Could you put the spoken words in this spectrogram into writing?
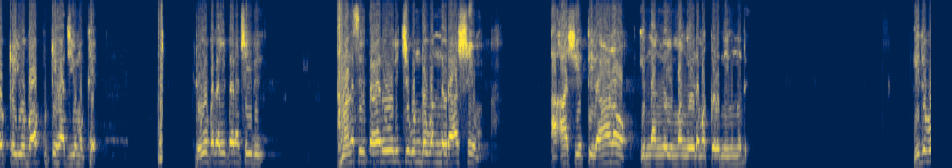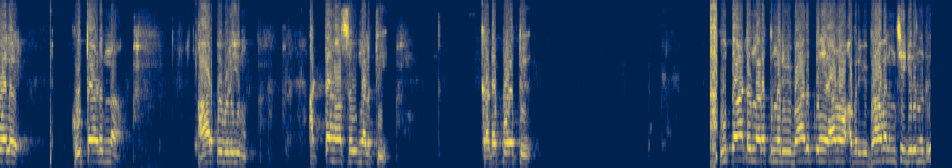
ഡോക്ടർ യു ബാപ്പുട്ടി ഹാജിയുമൊക്കെ രൂപകൽപ്പന ചെയ്ത് മനസ്സിൽ താലോലിച്ചു കൊണ്ടുവന്ന ഒരാശയം ആ ആശയത്തിലാണോ ഇന്ന് അങ്ങയും അങ്ങയുടെ മക്കൾ നീങ്ങുന്നത്? ഇതുപോലെ കൂത്താടുന്ന ആർപ്പുവിളിയും അട്ടഹാസവും നടത്തി കടപ്പുറത്ത് കൂത്താട്ടം നടത്തുന്ന ഒരു വിഭാഗത്തിനെയാണോ അവർ വിഭാവനം ചെയ്തിരുന്നത്?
